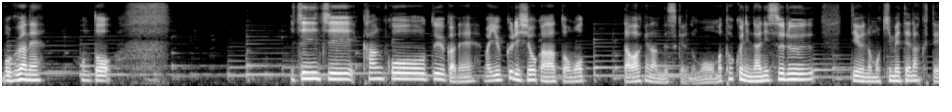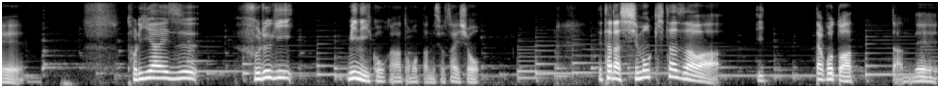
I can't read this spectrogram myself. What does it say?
僕がね、本当一日観光というかね、まあ、ゆっくりしようかなと思ったわけなんですけれども、まあ、特に何するっていうのも決めてなくて、とりあえず古着見に行こうかなと思ったんですよ、最初。でただ下北沢行ったことあったんで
